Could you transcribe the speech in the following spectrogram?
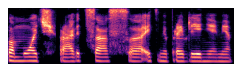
помочь справиться с этими проявлениями?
